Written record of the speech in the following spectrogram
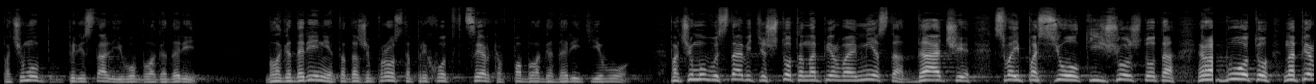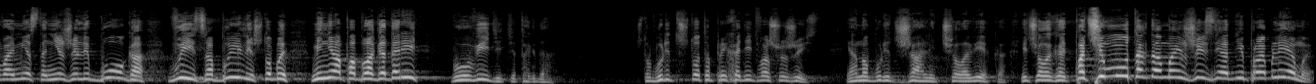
Почему перестали его благодарить? Благодарение – это даже просто приход в церковь, поблагодарить Его. Почему вы ставите что-то на первое место, дачи, свои поселки, еще что-то, работу на первое место, нежели Бога? Вы забыли, чтобы меня поблагодарить? Вы увидите тогда, что будет что-то приходить в вашу жизнь и оно будет жалить человека. И человек говорит, почему тогда в моей жизни одни проблемы?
